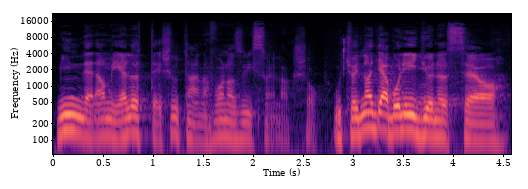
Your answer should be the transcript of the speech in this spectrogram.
Minden, ami előtte és utána van, az viszonylag sok. Úgyhogy nagyjából így jön össze a,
